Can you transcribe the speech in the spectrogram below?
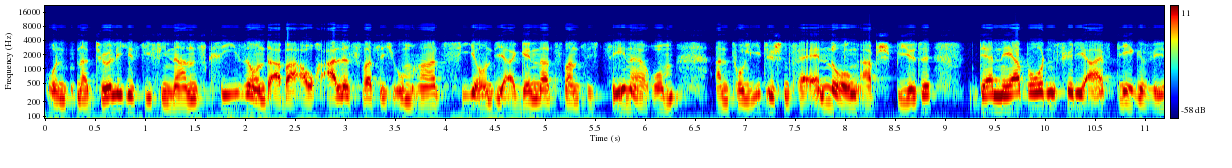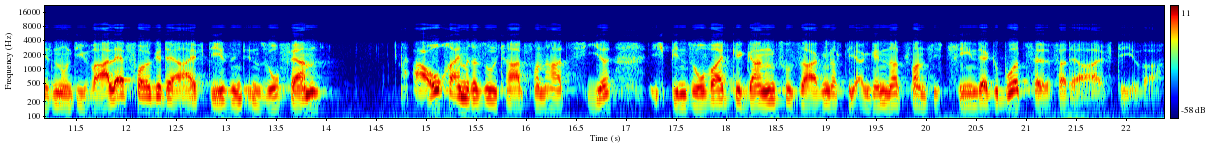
Und natürlich ist die Finanzkrise und aber auch alles, was sich um Hartz IV und die Agenda 2010 herum an politischen Veränderungen abspielte, der Nährboden für die AfD gewesen. Und die Wahlerfolge der AfD sind insofern auch ein Resultat von Hartz IV. Ich bin so weit gegangen zu sagen, dass die Agenda 2010 der Geburtshelfer der AfD war.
